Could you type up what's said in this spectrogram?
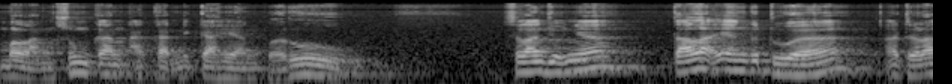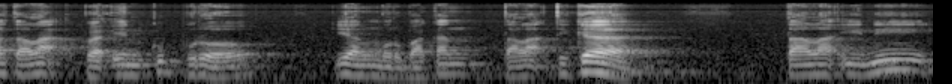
melangsungkan akad nikah yang baru. Selanjutnya talak yang kedua adalah talak bain kubro yang merupakan talak tiga. Talak ini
